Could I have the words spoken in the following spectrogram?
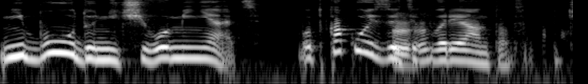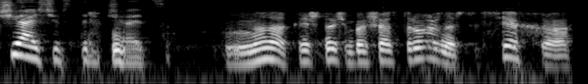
не буду ничего менять. Вот какой из этих угу. вариантов чаще встречается? Ну да, конечно, очень большая осторожность у всех. А,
